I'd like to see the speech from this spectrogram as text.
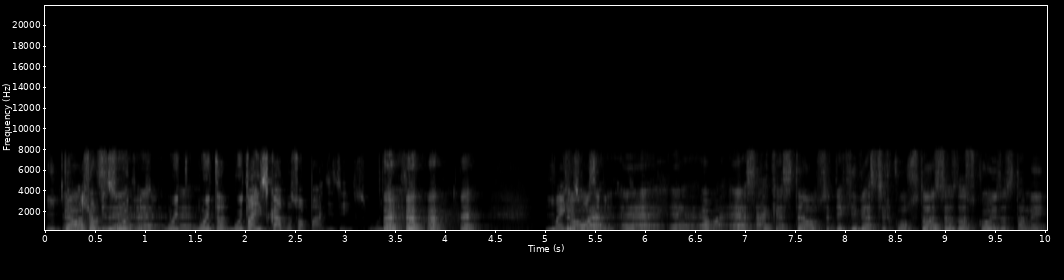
Então, eu acho dizer, absurdo. É, muito, é... Muito, muito arriscado da sua parte dizer isso. Muito uma então, é, é, é uma, essa é a questão. Você tem que ver as circunstâncias das coisas também.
